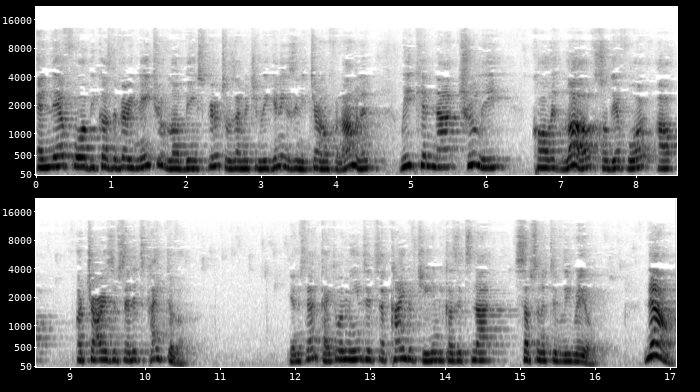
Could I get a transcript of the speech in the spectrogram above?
And therefore, because the very nature of love being spiritual, as I mentioned in the beginning, is an eternal phenomenon, we cannot truly call it love. So therefore, our acharyas have said it's kaitava. You understand? Kaitava means it's a kind of cheating because it's not substantively real. Now,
